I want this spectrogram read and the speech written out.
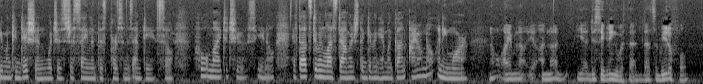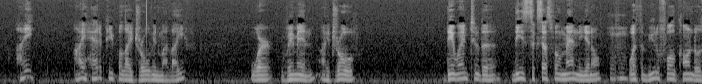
human condition, which is just saying that this person is empty. So, who am I to choose? You know, if that's doing less damage than giving him a gun, I don't know anymore. no i'm not i'm not yeah disagreeing with that that's beautiful i i had people i drove in my life where women i drove they went to the these successful men you know hmm with the beautiful condos,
